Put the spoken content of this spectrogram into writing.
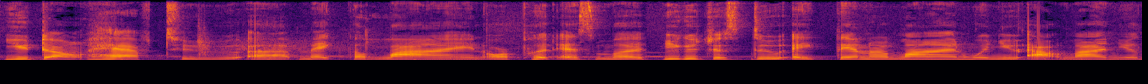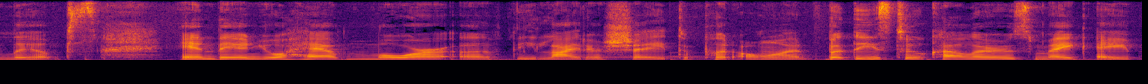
you don't have to uh, make the line or put as much. You could just do a thinner line when you outline your lips and then you'll have more of the lighter shade to put on. But these two colors make a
